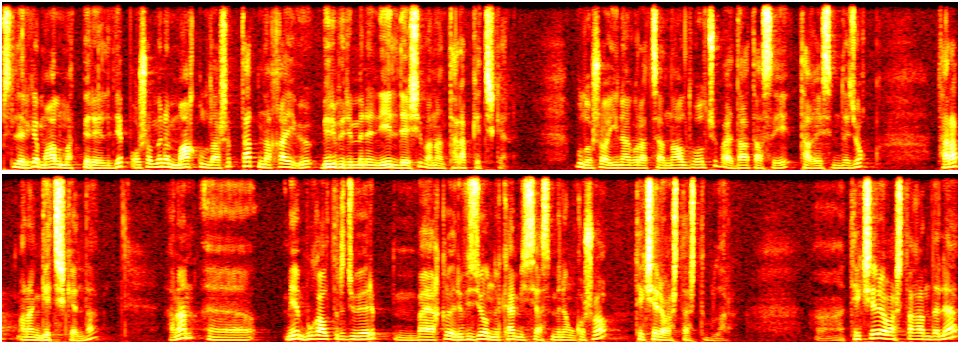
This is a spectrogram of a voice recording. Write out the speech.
силерге маалымат берели деп ошо менен макулдашып татынакай бири бири менен элдешип анан тарап кетишкен бул ошо инаугурациянын алды болчу баягы датасы так эсимде жок тарап анан кетишкен да анан мен бухгалтер жиберип баягы ревизионный комиссиясы менен кошо текшере башташты булар текшере баштаганда эле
